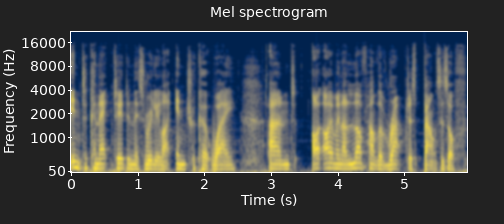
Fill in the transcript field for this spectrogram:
interconnected in this really like intricate way. And I, I mean, I love how the rap just bounces off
